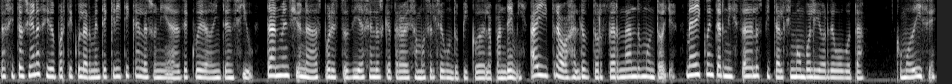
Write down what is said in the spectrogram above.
La situación ha sido particularmente crítica en las unidades de cuidado intensivo, tan mencionadas por estos días en los que atravesamos el segundo pico de la pandemia. Ahí trabaja el doctor Fernando Montoya, médico internista del Hospital Simón Bolívar de Bogotá. Como dice,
